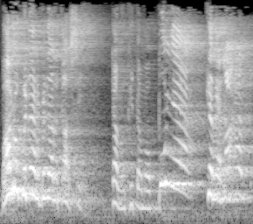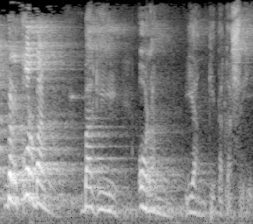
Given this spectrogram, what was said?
baru benar-benar kasih. Kalau kita mau punya kerelaan berkorban bagi orang yang kita kasihi.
